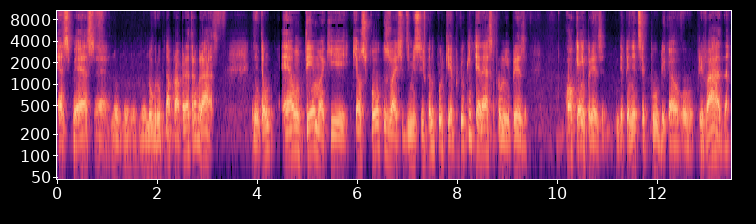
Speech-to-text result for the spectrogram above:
SPS é, no, no, no, grupo da própria Eletrobras. Então, é um tema que, que aos poucos vai se desmistificando. Por quê? Porque o que interessa para uma empresa qualquer empresa, independente de ser pública ou privada,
